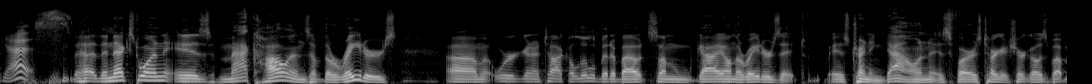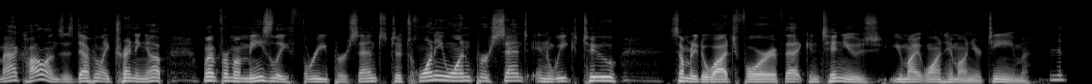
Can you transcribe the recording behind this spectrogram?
Yes. Uh, the next one is Mack Hollins of the Raiders. Um, we're going to talk a little bit about some guy on the Raiders that is trending down as far as target share goes, but Mack Hollins is definitely trending up. Went from a measly 3% to 21% in week two. Somebody to watch for. If that continues, you might want him on your team. And the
